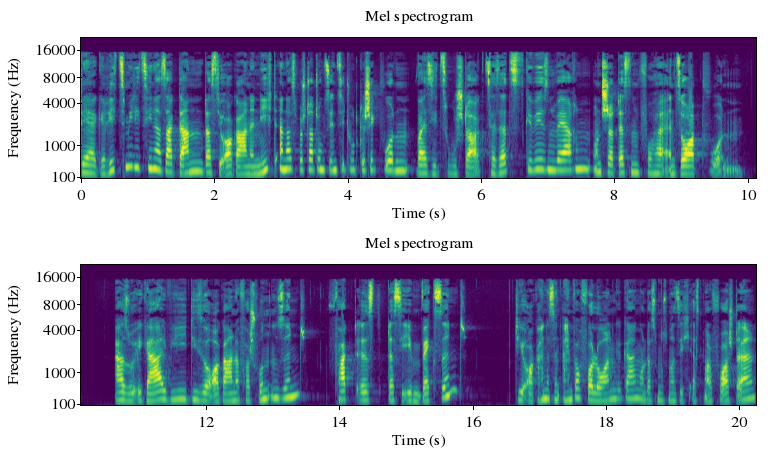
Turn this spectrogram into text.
Der Gerichtsmediziner sagt dann, dass die Organe nicht an das Bestattungsinstitut geschickt wurden, weil sie zu stark zersetzt gewesen wären und stattdessen vorher entsorgt wurden. Also egal wie diese Organe verschwunden sind, Fakt ist, dass sie eben weg sind. Die Organe sind einfach verloren gegangen und das muss man sich erstmal vorstellen.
